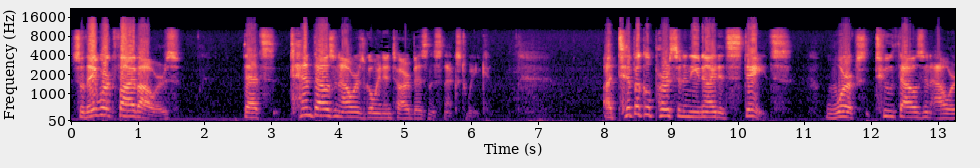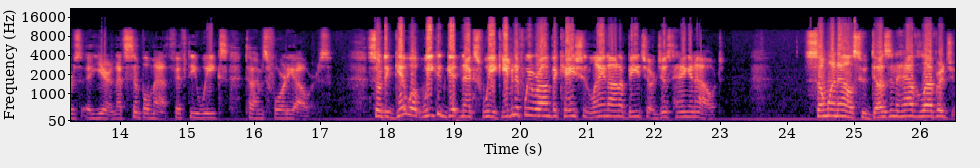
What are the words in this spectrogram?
So they work five hours. That's 10,000 hours going into our business next week. A typical person in the United States works 2,000 hours a year, and that's simple math 50 weeks times 40 hours. So, to get what we could get next week, even if we were on vacation, laying on a beach, or just hanging out, someone else who doesn't have leverage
